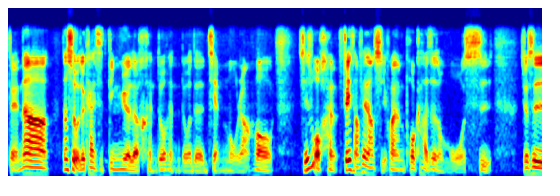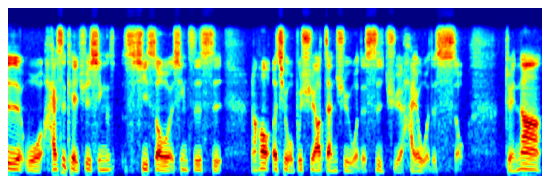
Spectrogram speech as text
对，那那时候我就开始订阅了很多很多的节目，然后其实我很非常非常喜欢 Podcast 这种模式，就是我还是可以去新吸收新知识，然后而且我不需要占据我的视觉还有我的手。对，那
